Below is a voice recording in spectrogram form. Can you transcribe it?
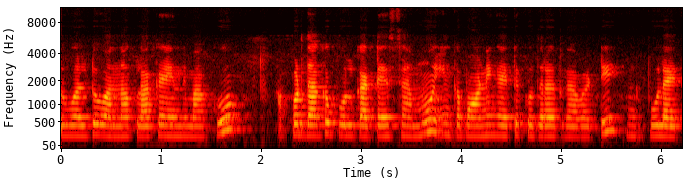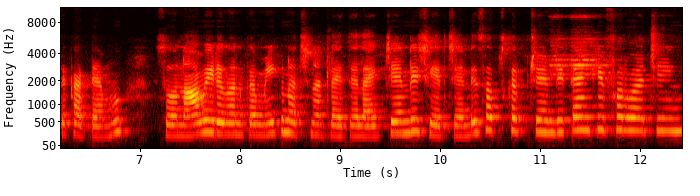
ట్వెల్వ్ టు వన్ ఓ క్లాక్ అయింది మాకు. అప్పుడు దాకా పూలు కట్టేసాము. ఇంకా మార్నింగ్ అయితే కుదరదు కాబట్టి ఇంక పూలు అయితే కట్టాము. సో నా వీడియో కనుక మీకు నచ్చినట్లయితే లైక్ చేయండి షేర్ చేయండి సబ్స్క్రైబ్ చేయండి. థ్యాంక్ యూ ఫర్ వాచింగ్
